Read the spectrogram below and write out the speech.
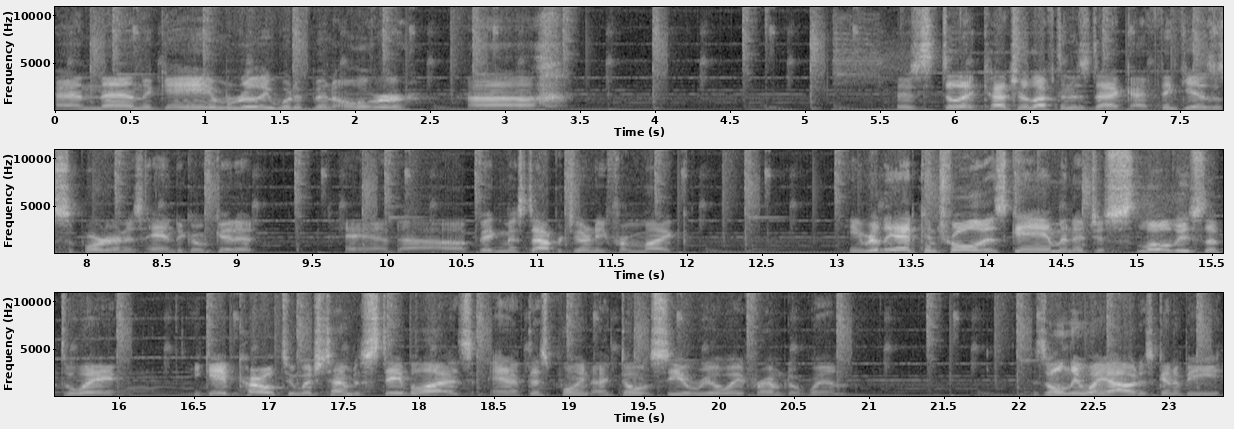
And then the game really would have been over. Uh, there's still that catcher left in his deck. I think he has a supporter in his hand to go get it. And uh, a big missed opportunity from Mike. He really had control of this game, and it just slowly slipped away. He gave Carl too much time to stabilize, and at this point, I don't see a real way for him to win. His only way out is going to be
